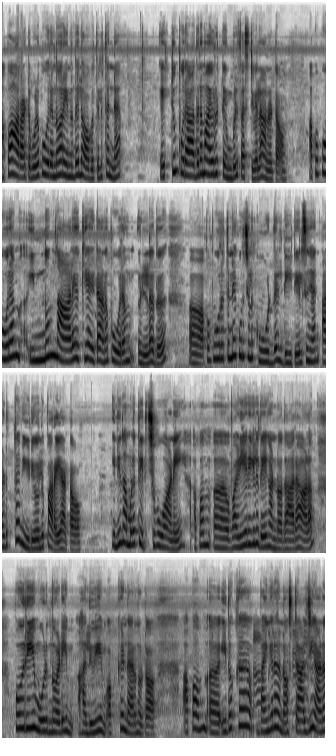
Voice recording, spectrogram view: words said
അപ്പോൾ ആറാട്ടുപുഴ പൂരം എന്ന് പറയുന്നത് ലോകത്തിൽ തന്നെ ഏറ്റവും പുരാതനമായ ഒരു ടെമ്പിൾ ഫെസ്റ്റിവലാണ് കേട്ടോ. അപ്പോൾ പൂരം ഇന്നും നാളെയൊക്കെ ആയിട്ടാണ് പൂരം ഉള്ളത്. അപ്പോൾ പൂരത്തിനെ കുറിച്ചുള്ള കൂടുതൽ ഡീറ്റെയിൽസ് ഞാൻ അടുത്ത വീഡിയോയിൽ പറയാം കേട്ടോ. ഇനി നമ്മൾ തിരിച്ചു പോവുകയാണേ. അപ്പം വഴിയരികിൽ ഇതേ കണ്ടോ? ധാരാളം പൊരിയും ഉഴുന്നുവടിയും ഹലുവയും ഒക്കെ ഉണ്ടായിരുന്നു കേട്ടോ. അപ്പം ഇതൊക്കെ ഭയങ്കര നൊസ്റ്റാൾജിയാണ്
